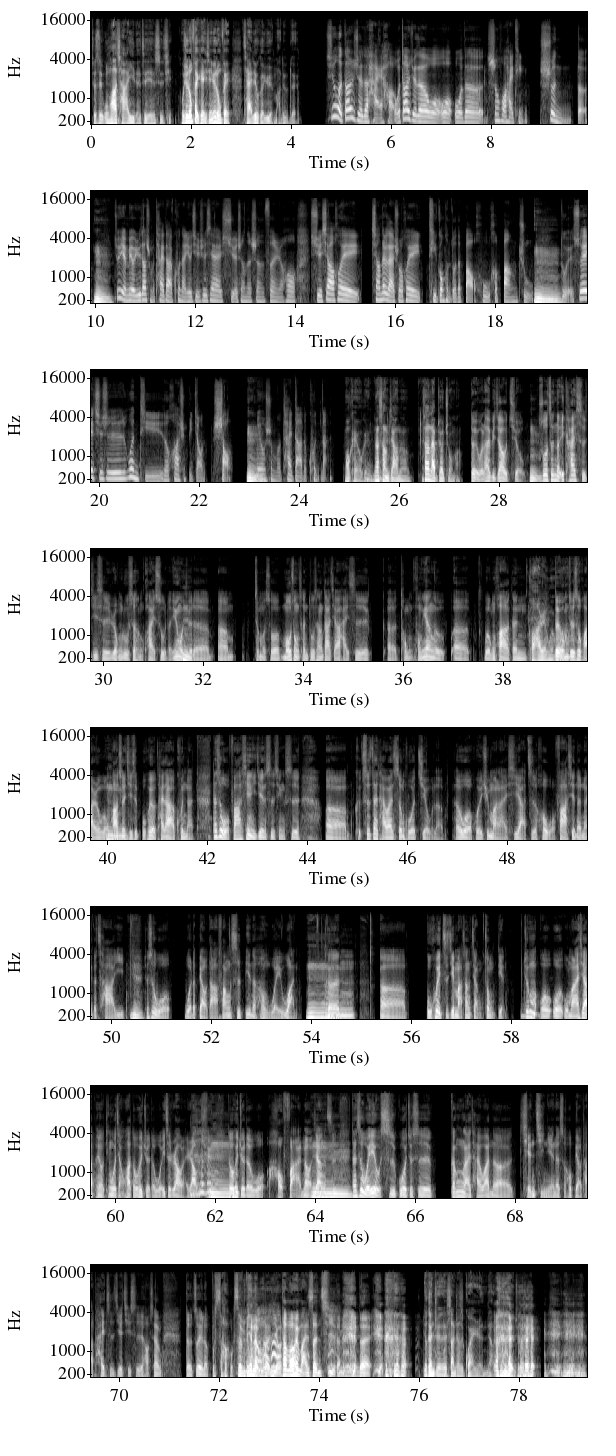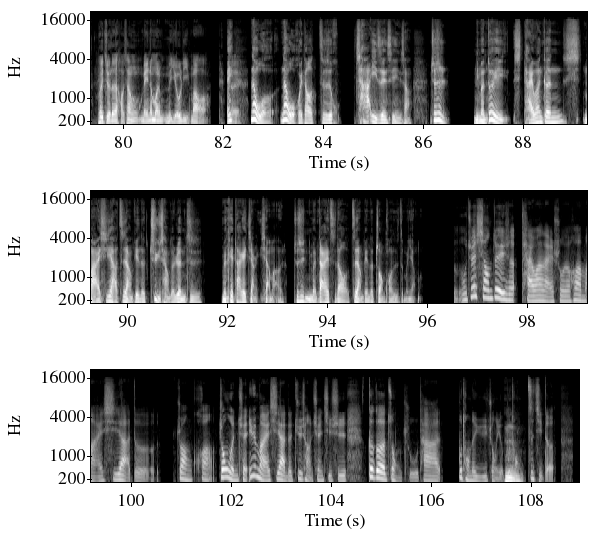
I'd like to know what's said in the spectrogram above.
就是文化差异的这件事情？我觉得龙斐可以先，因为龙斐才六个月嘛，对不对？其实我倒是觉得还好，我倒是觉得我我我的生活还挺顺的，嗯，就也没有遇到什么太大的困难，尤其是现在学生的身份，然后学校会。相对来说会提供很多的保护和帮助，嗯，对，所以其实问题的话是比较少，嗯，没有什么太大的困难。OK OK，嗯，那上家呢？上家来比较久吗？对，我来比较久，嗯，说真的，一开始其实融入是很快速的，因为我觉得，嗯，呃，怎么说，某种程度上大家还是呃同同样的呃文化跟华人文化，对，我们就是华人文化，嗯，所以其实不会有太大的困难。但是我发现一件事情是。呃，可是在台湾生活久了，和我回去马来西亚之后，我发现的那个差异，嗯，就是我我的表达方式变得很委婉，嗯，跟呃不会直接马上讲重点，就我我我马来西亚朋友听我讲话都会觉得我一直绕来绕去，嗯，都会觉得我好烦哦这样子，嗯，但是我也有试过，就是刚来台湾的前几年的时候，表达太直接，其实好像。得罪了不少 身边的朋友，他们会蛮生气的，对，就感觉上家是怪人这样子，对，嗯、会觉得好像没那么有礼貌。哎、欸，那我那我回到就是差异这件事情上，就是你们对台湾跟马来西亚这两边的剧场的认知，你们可以大概讲一下吗？就是你们大概知道这两边的状况是怎么样吗？我觉得相对于台湾来说的话，马来西亚的。状况中文圈，因为马来西亚的剧场圈其实各个种族它不同的语种有不同自己的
